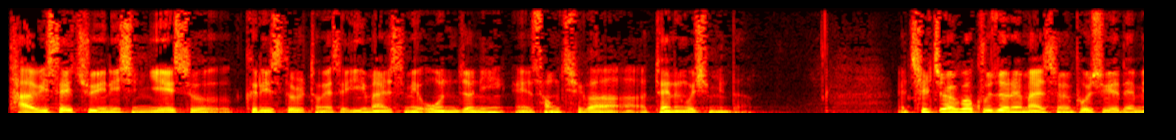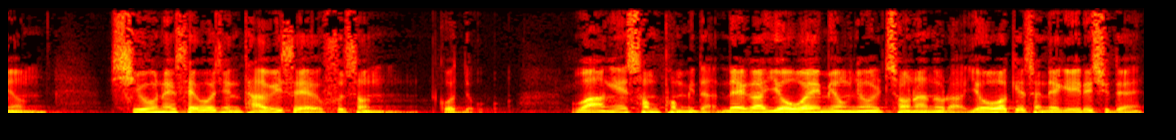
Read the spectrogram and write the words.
다윗의 주인이신 예수 그리스도를 통해서 이 말씀이 온전히 성취가 되는 것입니다. 7절과 9절의 말씀을 보시게 되면 시온에 세워진 다윗의 후손 곧 왕의 선포입니다. 내가 여호와의 명령을 전하노라 여호와께서 내게 이르시되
